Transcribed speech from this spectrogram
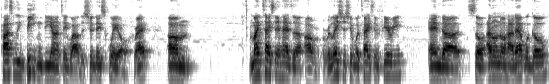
possibly beating Deontay Wilder should they square off, right? Um, Mike Tyson has a, a, relationship with Tyson Fury, and uh, so I don't know how that would go.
